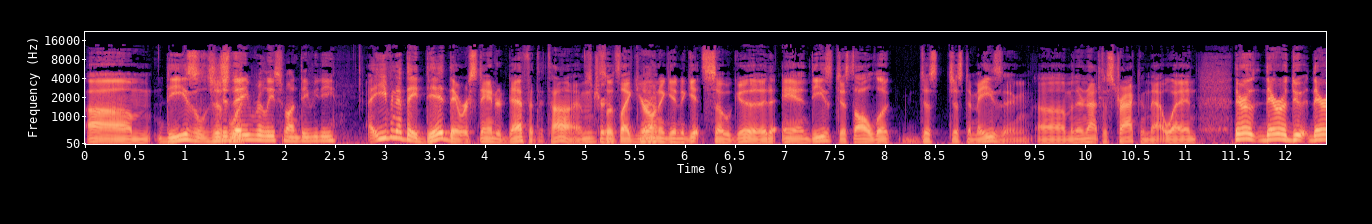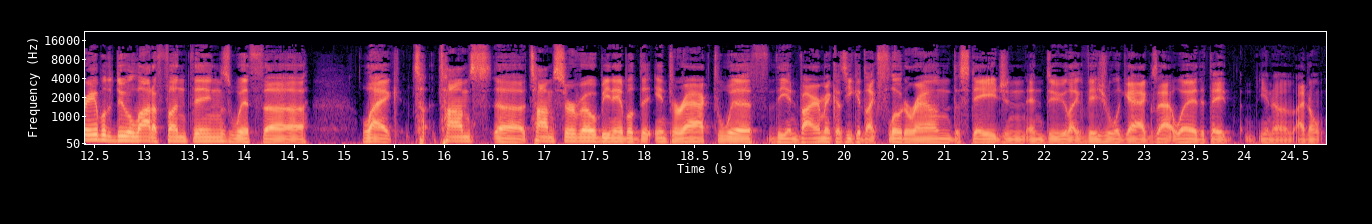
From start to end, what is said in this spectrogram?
Um, these will just Did look, they release them on DVD? even if they did, they were standard def at the time. true. So it's like you're Yeah. only going to get so good, and these just all look just just amazing. Um, and they're not distracting that way, and they're they're they're able to do a lot of fun things with. Uh, like t- Tom's uh, Tom Servo being able to interact with the environment because he could like float around the stage and, and do like visual gags that way that they you know I don't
